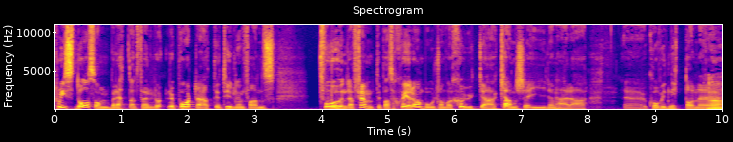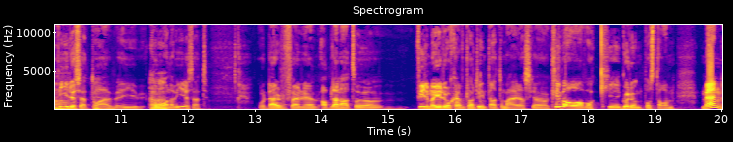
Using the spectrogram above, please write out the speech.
Chris Dawson berättat för re- reportrar att det tydligen fanns 250 passagerare ombord som var sjuka, kanske i den här eh, covid-19 Ah. eh, viruset då, i coronaviruset. Och därför, eh, ja, bland annat så vill man ju då självklart inte att de här ska kliva av och eh, gå runt på stan. Men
